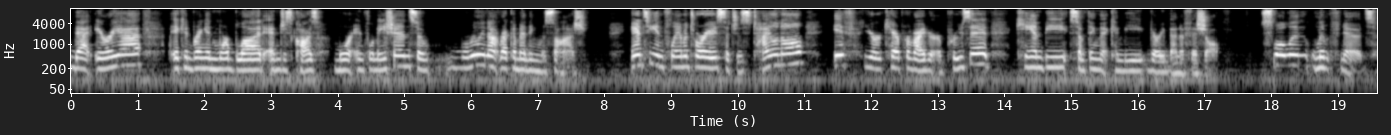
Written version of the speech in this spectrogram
that area, it can bring in more blood and just cause more inflammation. So we're really not recommending massage. Anti-inflammatories such as Tylenol, if your care provider approves it, can be something that can be very beneficial. Swollen lymph nodes.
